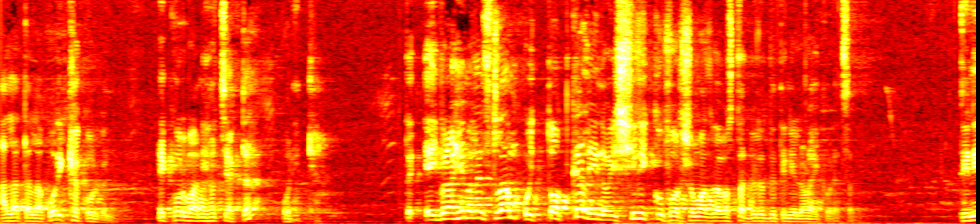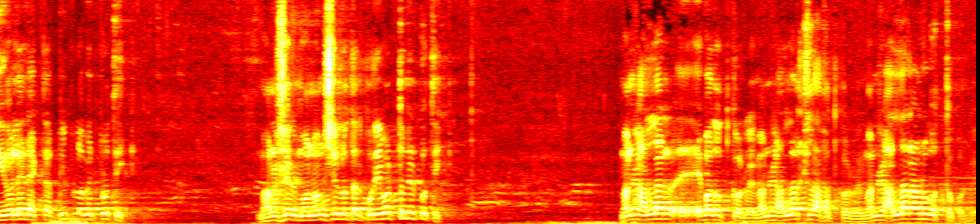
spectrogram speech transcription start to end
আল্লাহ তালা পরীক্ষা করবেন। এই কোরবানি হচ্ছে একটা পরীক্ষা। তো ইব্রাহিম আলাহ ইসলাম ওই তৎকালীন ওই শিরিক কুফর সমাজ ব্যবস্থার বিরুদ্ধে তিনি লড়াই করেছেন। তিনি হলেন একটা বিপ্লবের প্রতীক। মানুষের মননশীলতার পরিবর্তনের প্রতীক। মানুষ আল্লাহর এবাদত করবে, মানুষ আল্লাহর খেলাফত করবে, মানুষ আল্লাহর আনুগত্য করবে।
